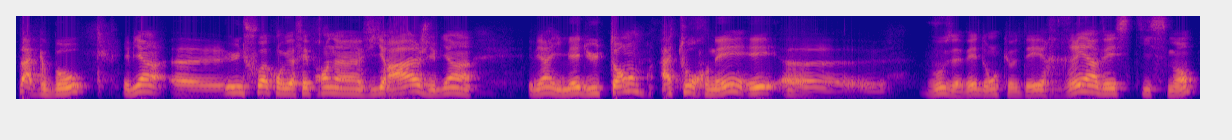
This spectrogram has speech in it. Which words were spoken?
paquebot. Eh bien, euh, une fois qu'on lui a fait prendre un virage, eh bien, eh il met du temps à tourner et euh, vous avez donc des réinvestissements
